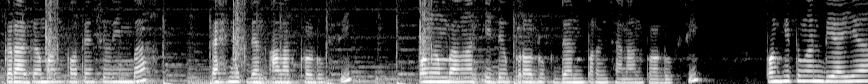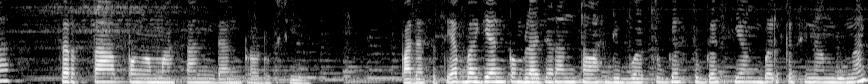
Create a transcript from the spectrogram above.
keragaman potensi limbah, teknik dan alat produksi, pengembangan ide produk dan perencanaan produksi, penghitungan biaya, serta pengemasan dan produksi. Pada setiap bagian pembelajaran telah dibuat tugas-tugas yang berkesinambungan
